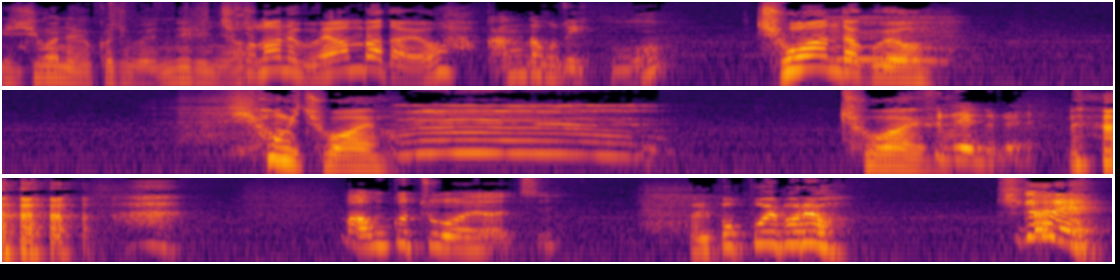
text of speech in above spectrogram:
이 시간에 여기까지 웬일이냐? 전화는 왜 안 받아요? 깡다구도 있고. 좋아한다고요. 형이 좋아요. 음. 좋아요. 그래 그래. 마음껏 좋아해야지. 빨리 뽀뽀해버려. 키가래!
